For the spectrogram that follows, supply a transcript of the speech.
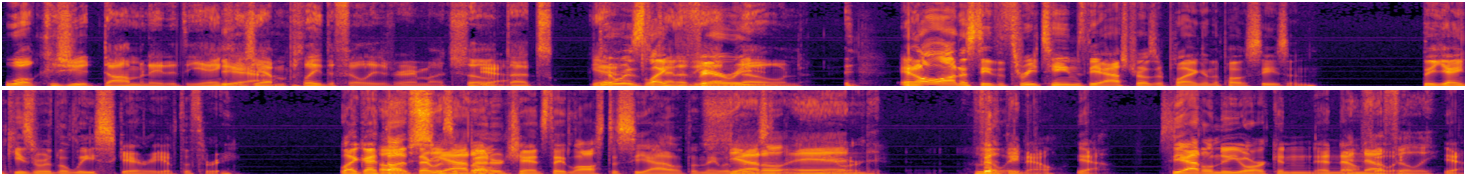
Well, because you dominated the Yankees. Yeah. You haven't played the Phillies very much, so Yeah. that's There was, like, kind of the very- unknown. In all honesty, the three teams the Astros are playing in the postseason, the Yankees were the least scary of the three. Like I Oh, thought there was a better chance they lost to Seattle than they would Seattle lose to New and York. Philly now. Yeah. Seattle, New York, and, and now And now Philly. Philly. Yeah.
